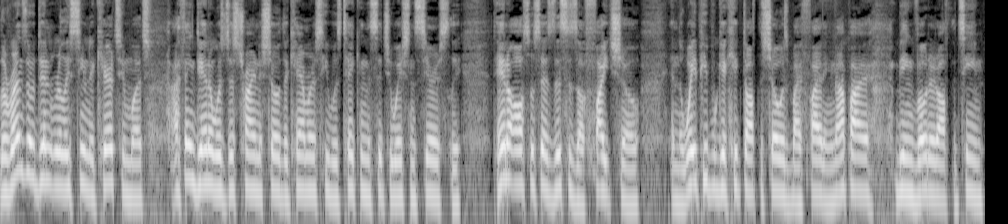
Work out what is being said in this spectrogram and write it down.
Lorenzo didn't really seem to care too much. I think Dana was just trying to show the cameras he was taking the situation seriously. Dana also says this is a fight show, and the way people get kicked off the show is by fighting, not by being voted off the team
